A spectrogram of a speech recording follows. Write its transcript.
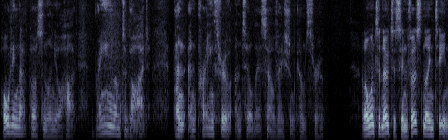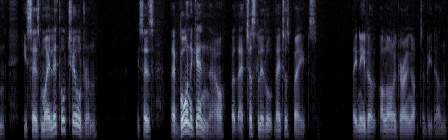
holding that person on your heart, bringing them to God, and and praying through until their salvation comes through. And I want to notice in verse 19, he says, My little children, he says, they're born again now, but they're just little, they're just babes. They need a, a lot of growing up to be done.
